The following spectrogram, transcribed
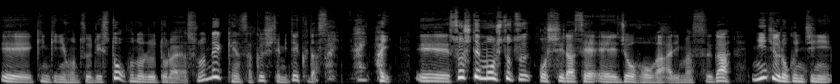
えー近畿日本ツーリストホノルルトライアスロンで検索してみてください。はいはい。えーそしてもう一つお知らせ、えー情報がありますが、26日に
